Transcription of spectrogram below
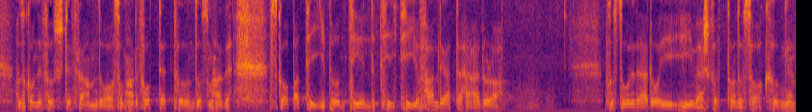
Och så kom den första fram då som hade fått ett pund och som hade skapat tio pund till, tiofaldigat det här. Då, då. Så står det där då i, i vers 17, då sa kungen,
